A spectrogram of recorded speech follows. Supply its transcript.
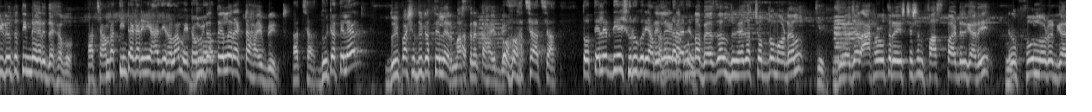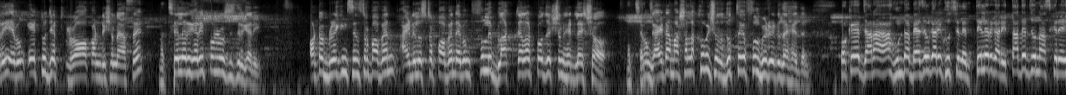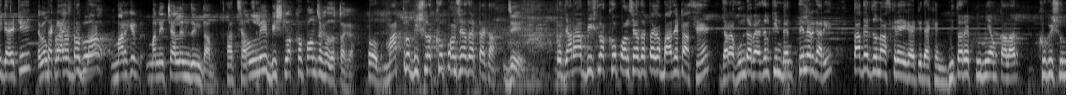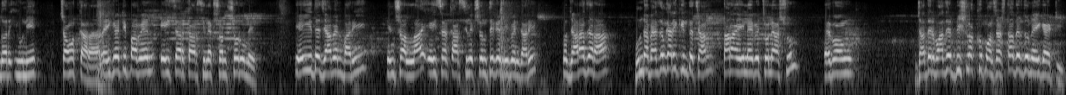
ভিডিওতে তিনটা গাড়ি দেখাবো। আচ্ছা আমরা তিনটা গাড়ি নিয়ে হাজির হলাম। এটা দুইটা তেলের একটা হাইব্রিড আচ্ছা দুইটা তেলের? দুই পাশে দুইটা তেলের মাঝখানে একটা ও আচ্ছা আচ্ছা। তো তেলের দিয়ে শুরু করি আমরা হোন্ডা বেজেল দুই হাজার চোদ্দ মডেল জি। দুই হাজার রেজিস্ট্রেশন ফার্স্ট পার্টির গাড়ি এবং ফুল লোডেড গাড়ি এবং এ টু জেড র কন্ডিশনে আছে। আচ্ছা। তেলের গাড়ি পনেরো সিসির গাড়ি। অটো ব্রেকিং সেন্সর পাবেন আইডল স্টপ পাবেন এবং fully black colour projection headlight সহ। আচ্ছা, এবং গাড়িটা মার্শাল্লাহ খুবই সুন্দর। দূর থেকে ফুল ভিডিওটি দেখাই দেন। ওকে যারা হুন্ডা বেজেল গাড়ি খুঁজছিলেন তেলের গাড়ি তাদের জন্য আজকের এই গাড়িটি এবং প্রাইস দিব। মার্কেট মানে চ্যালেঞ্জিং দাম। আচ্ছা, অনলি বিশ লক্ষ পঞ্চাশ হাজার টাকা। ও মাত্র বিশ লক্ষ পঞ্চাশ হাজার টাকা? জি। তো যারা বিশ লক্ষ পঞ্চাশ হাজার টাকা বাজেট আছে যারা হুন্ডা বেজেল কিনবেন তেলের গাড়ি তাদের জন্য আজকের এই গাড়িটি দেখেন। ভিতরে প্রিমিয়াম কালার খুবই সুন্দর ইউনিক চমৎকার। আর এই গাড়িটি পাবেন এইচ আর কার সিলেকশন শোরুমে এই ঈদে যাবেন বাড়ি ইনশাল্লাহ এইচ আর কার সিলেকশন থেকে নেবেন গাড়ি। তো যারা যারা হুন্ডা ভেজেল গাড়ি কিনতে চান তারা এই লাইভে চলে আসুন এবং যাদের বাজেট বিশ লক্ষ পঞ্চাশ তাদের জন্য এই গাড়িটি।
